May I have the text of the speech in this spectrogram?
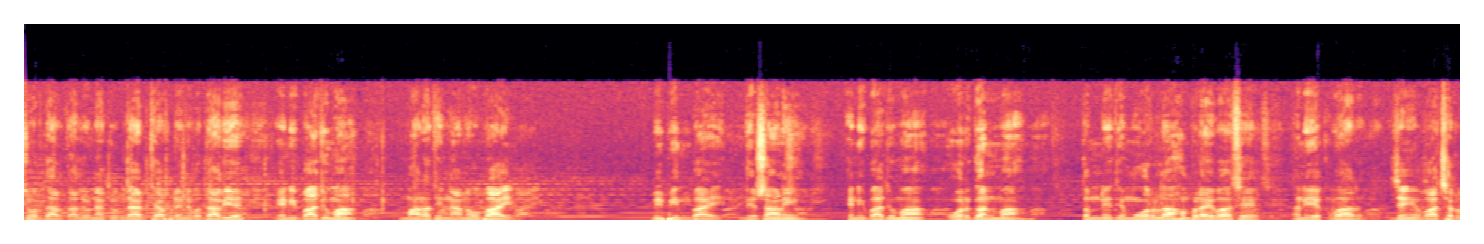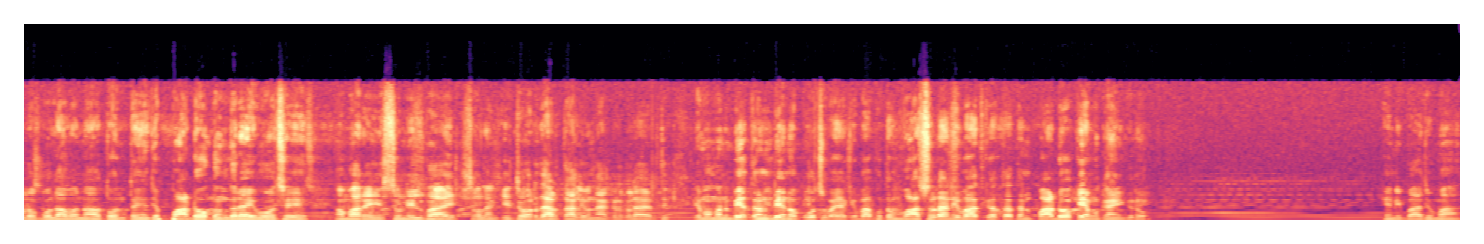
જોરદાર તાલુના ગુરદારથી આપણે એને વધાવીએ. એની બાજુમાં મારાથી નાનો ભાઈ, બિપિનભાઈ દેસાણી. એની બાજુમાં ઓર્ગનમાં તમને જે મોરલા સંભળાવ્યા છે અને એકવાર જે વાછરડો બોલાવવાનો હતો અને ત્યાં જે પાડો ગંગરાવ્યો છે, અમારે એ સુનિલભાઈ સોલંકી જોરદાર તાલીઓના ગડગડાટથી એમાં મને બે ત્રણ બેનો પૂછવાયા કે, બાપુ, તમે વાછરડાની વાત કરતા તને પાડો કેમ ગાંગરો એની બાજુમાં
